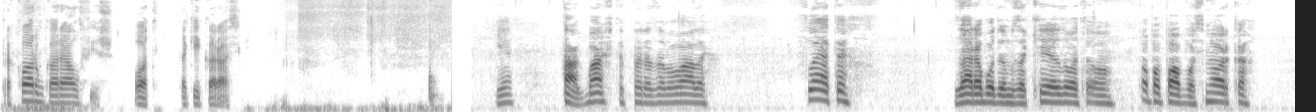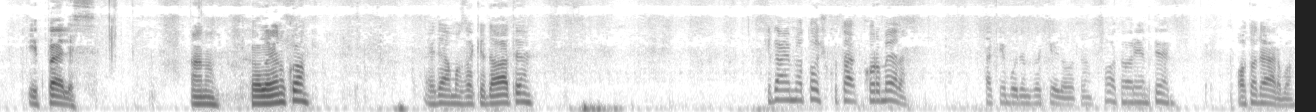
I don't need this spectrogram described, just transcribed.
Прикормка Real Fish. От, такий карась. Є. Так, бачите, перезабивали флети. Зараз будемо закидувати. О, то попав восьмерка і пеліс. Ану, хвилинку. Йдемо закидати. Кидаємо на точку, так, кормили. Так і будемо закидувати. От орієнтир. Ото дерево.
